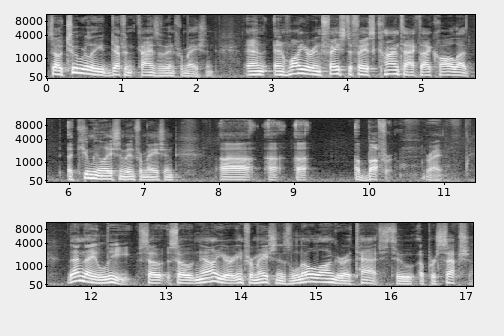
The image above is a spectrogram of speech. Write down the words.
So two really different kinds of information. And, and while you're in face-to-face -face contact, I call that accumulation of information uh, a, a, a buffer, right? Then they leave. So, so now your information is no longer attached to a perception.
